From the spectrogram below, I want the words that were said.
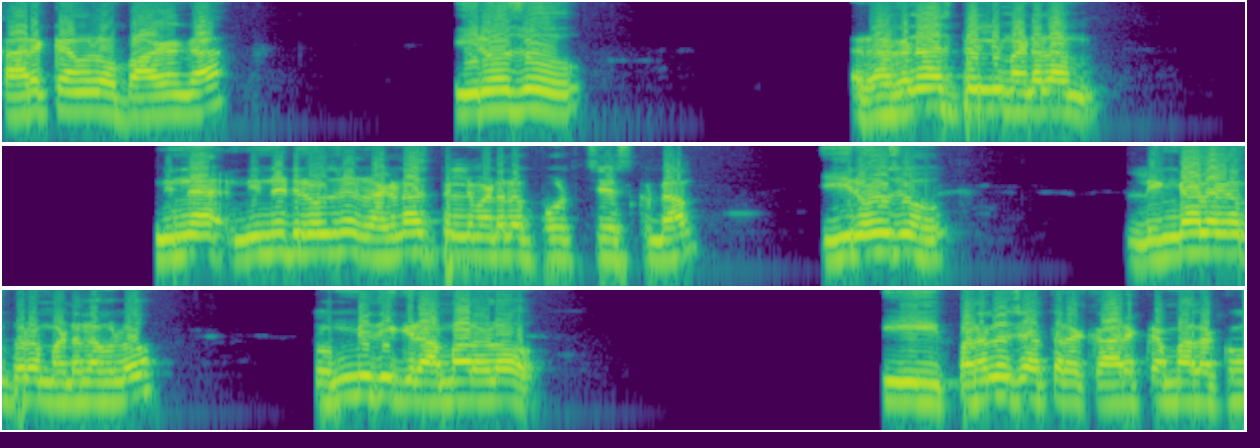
కార్యక్రమంలో భాగంగా ఈరోజు రఘునాథ్పల్లి మండలం నిన్న నిన్నటి రోజున రఘునాథ్పల్లి మండలం పూర్తి చేసుకున్నాం. ఈరోజు లింగాలగంపురం మండలంలో తొమ్మిది గ్రామాలలో ఈ పనుల జాతర కార్యక్రమాలకు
